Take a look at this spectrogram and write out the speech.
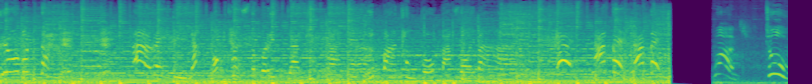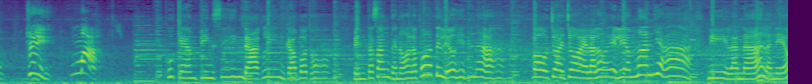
โรบัสต้าอะไรดีนะมอคค่าสตรอเบอรี่ยาคิดนานหรือปลาทองโกปากซอยบานเฮ้ลาเต้ลาเต้ one two three มาผู้แกมปิงซิงดากลิงกับบอทอเป็นตาสั่งแต่นอนละพอแต่เหลียวเห็นหน้า เว้าจอยจอยละลอยเหลี่ยมมันยา นี่ละนาละแนว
